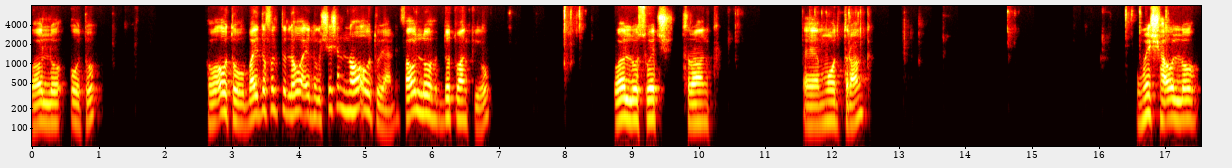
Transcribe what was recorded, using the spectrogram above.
وأقول له auto هو auto by default اللي هو ال negotiation إن هو auto يعني. فأقول له dot 1 Q وأقول له switch trunk mode trunk ومش هقول له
